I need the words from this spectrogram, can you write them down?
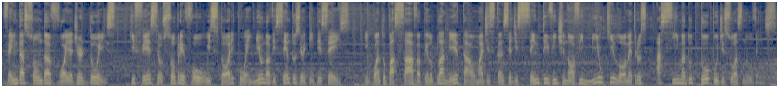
vem da sonda Voyager 2, que fez seu sobrevoo histórico em 1986 enquanto passava pelo planeta a uma distância de 129 mil quilômetros acima do topo de suas nuvens.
